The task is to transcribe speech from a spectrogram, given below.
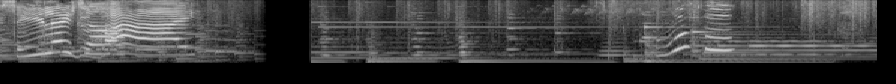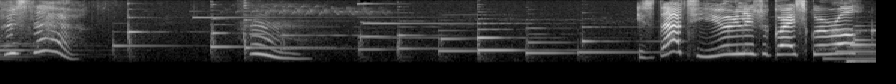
See you later. Bye. Woohoo! Who's there? Hmm. Is that you, little grey squirrel?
